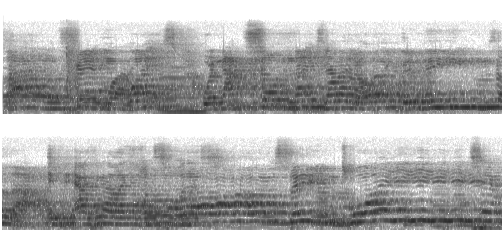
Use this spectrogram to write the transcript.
Live and not so nice, but I like their names a lot. I think I like them less. Oh, say them twice. Say them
